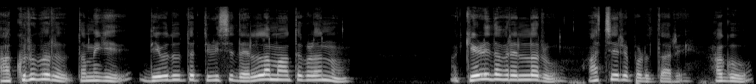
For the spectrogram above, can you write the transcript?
ಆ ಕುರುಬರು ತಮಗೆ ದೇವದೂತರು ತಿಳಿಸಿದ ಎಲ್ಲ ಮಾತುಗಳನ್ನು ಕೇಳಿದವರೆಲ್ಲರೂ ಆಶ್ಚರ್ಯಪಡುತ್ತಾರೆ. ಹಾಗೂ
